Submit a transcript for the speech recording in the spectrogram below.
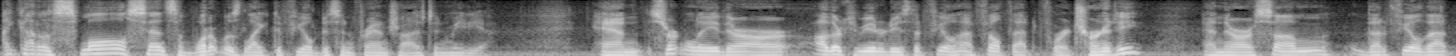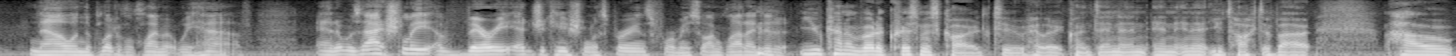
I got a small sense of what it was like to feel disenfranchised in media. And certainly there are other communities that feel have felt that for eternity, and there are some that feel that now in the political climate we have. And it was actually a very educational experience for me, so I'm glad I did it. You kind of wrote a Christmas card to Hillary Clinton, and, and in it you talked about how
